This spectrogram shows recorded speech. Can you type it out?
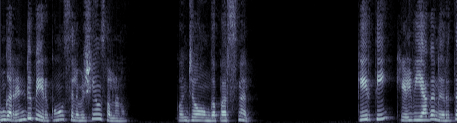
உங்கள் ரெண்டு பேருக்கும் சில விஷயம் சொல்லணும். கொஞ்சம் உங்கள் பர்சனல். கீர்த்தி கேள்வியாக நிறுத்த.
